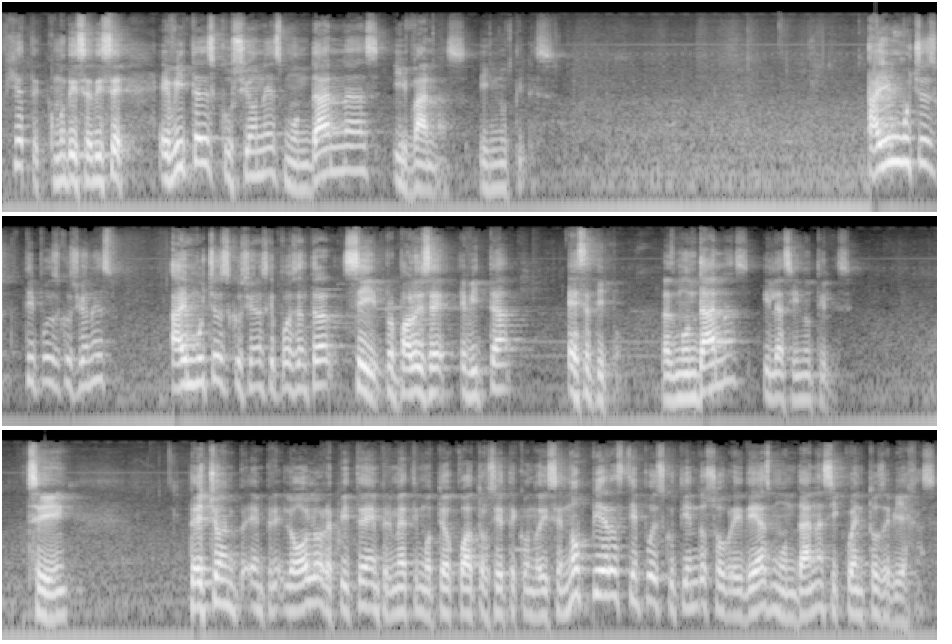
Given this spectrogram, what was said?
Fíjate cómo dice, dice, evita discusiones mundanas y vanas, inútiles. ¿Hay muchos tipos de discusiones? ¿Hay muchas discusiones que puedes entrar? Sí, pero Pablo dice, evita ese tipo, las mundanas y las inútiles. Sí. De hecho, luego lo repite en 1 Timoteo 4, 7 cuando dice, no pierdas tiempo discutiendo sobre ideas mundanas y cuentos de viejas.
